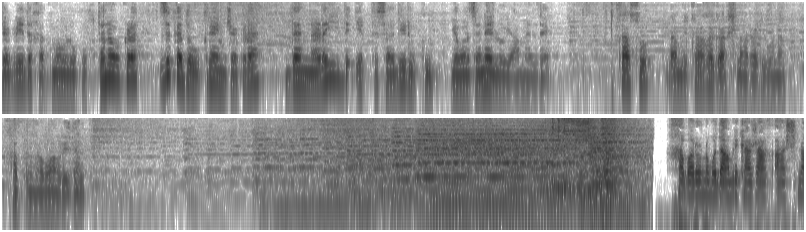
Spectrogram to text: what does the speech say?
جګړې د ختمولو غوښتنه وکړه ځکه د اوکراین جګړه د نړۍ د اقتصادي رکود یوازنی لوی عامل دی تاسو د امریکا غږ آشنا راډیونه خبرونه واوریدل خبرونه مو د امریکا غږ آشنا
